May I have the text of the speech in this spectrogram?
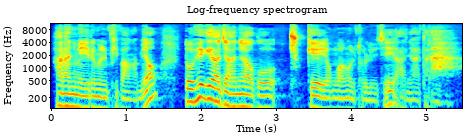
하나님의 이름을 비방하며 또 회개하지 아니하고 주께 영광을 돌리지 아니하더라.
